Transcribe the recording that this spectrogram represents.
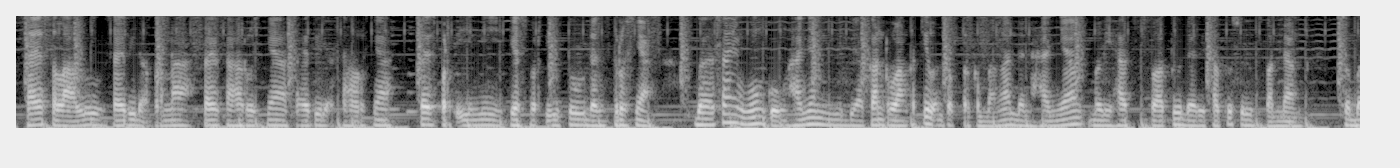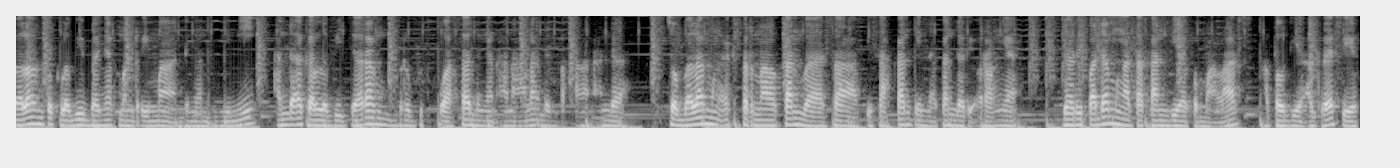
saya selalu, saya tidak pernah, saya seharusnya, saya tidak seharusnya, saya seperti ini, dia seperti itu, dan seterusnya. Bahasa yang mengungkung hanya menyediakan ruang kecil untuk perkembangan dan hanya melihat sesuatu dari satu sudut pandang. Cobalah untuk lebih banyak menerima. Dengan begini, Anda akan lebih jarang berebut kuasa dengan anak-anak dan pasangan Anda. Cobalah mengeksternalkan bahasa, pisahkan tindakan dari orangnya. Daripada mengatakan dia pemalas atau dia agresif,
